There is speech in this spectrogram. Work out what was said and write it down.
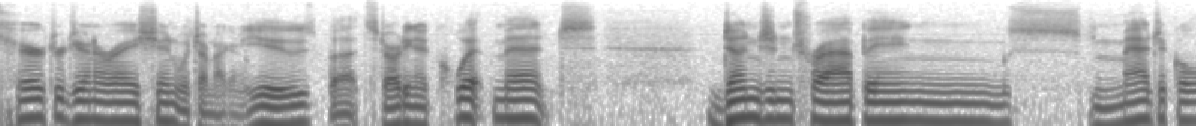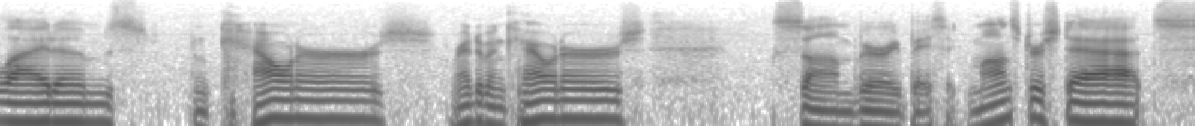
character generation, which I'm not going to use, but starting equipment, dungeon trappings, magical items, encounters, random encounters, some very basic monster stats,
